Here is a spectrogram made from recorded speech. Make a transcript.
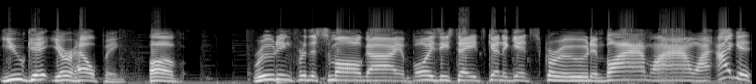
you get your helping of rooting for the small guy and Boise State's going to get screwed and blah, blah, blah. I get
